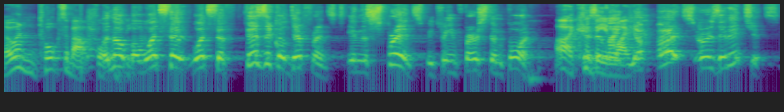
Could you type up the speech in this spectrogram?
No one talks about fourth. no, but what's the what's the physical difference in the sprints between first and fourth? oh, it could Is it be like, like, yards or is it inches?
